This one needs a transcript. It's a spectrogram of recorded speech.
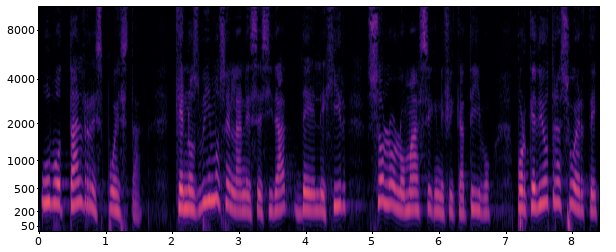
hubo tal respuesta que nos vimos en la necesidad de elegir solo lo más significativo, porque de otra suerte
